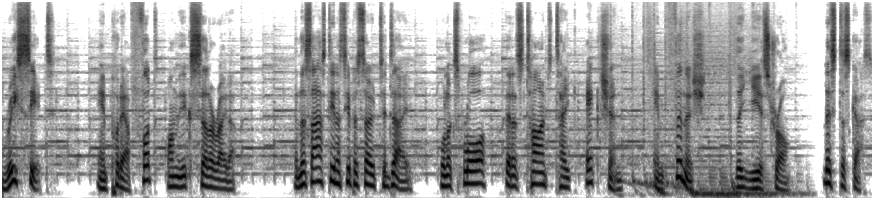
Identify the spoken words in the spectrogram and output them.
reset, and put our foot on the accelerator. In this Ask Denis episode today, we'll explore that it's time to take action and finish the year strong. Let's discuss.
